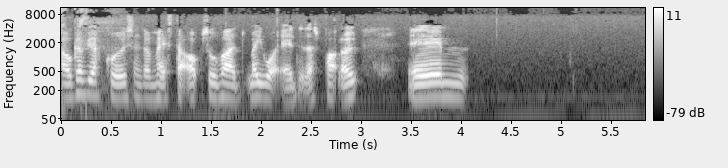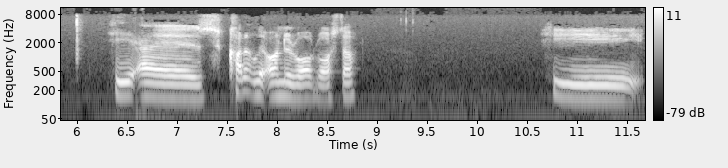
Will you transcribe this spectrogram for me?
I'll give you a clue since I messed that up so bad. Might want to edit this part out. Um, he is currently on the Raw roster. He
